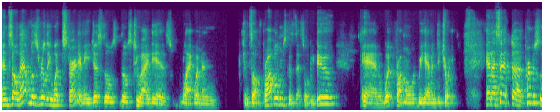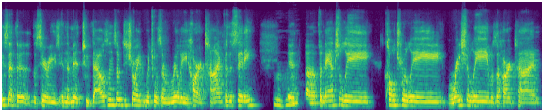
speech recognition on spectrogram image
and so that was really what started me just those those two ideas black women can solve problems because that's what we do and what problem would we have in detroit? And i set uh, purposely set the, the series in the mid 2000s of detroit which was a really hard time for the city. Mm-hmm. it, uh, financially culturally racially it was a hard time.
